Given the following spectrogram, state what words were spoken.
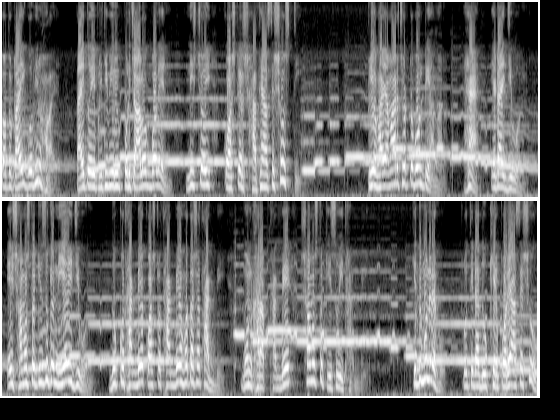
ততটাই গভীর হয়। তাই তো এই পৃথিবীর পরিচালক বলেন, নিশ্চয়ই কষ্টের সাথে আছে স্বস্তি। প্রিয় ভাই, আমার ছোট্ট বোনটি আমার। হ্যাঁ এটাই জীবন। এই সমস্ত কিছুকে নিয়েই জীবন। দুঃখ থাকবে, কষ্ট থাকবে, হতাশা থাকবে, মন খারাপ থাকবে, সমস্ত কিছুই থাকবে। কিন্তু মনে রেখো, প্রতিটা দুঃখের পরে আসে সুখ,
